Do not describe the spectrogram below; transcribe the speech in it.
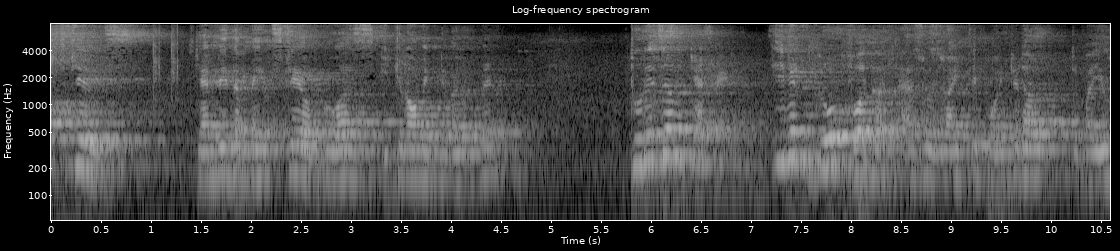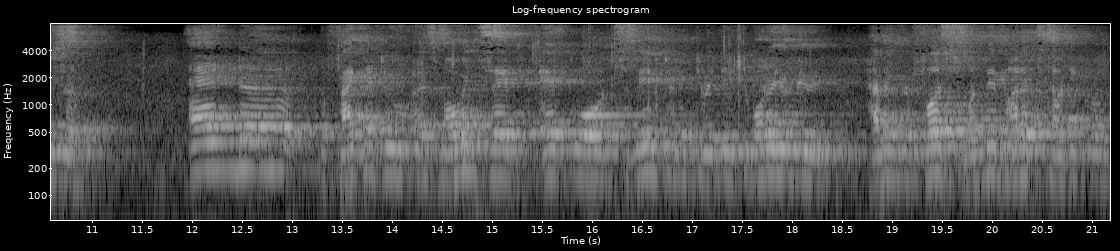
skills can be the mainstay of Goa's economic development. Tourism can even grow further, as was rightly pointed out by you, sir. And uh, the fact that you, as Marvin said, airports, rail connectivity, tomorrow you'll be having the first Vande Bharat starting from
